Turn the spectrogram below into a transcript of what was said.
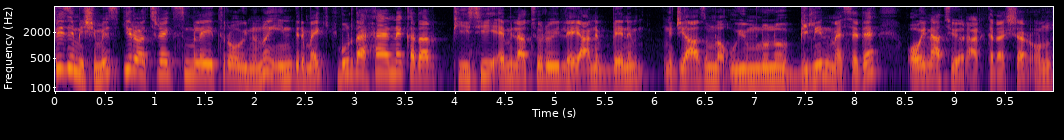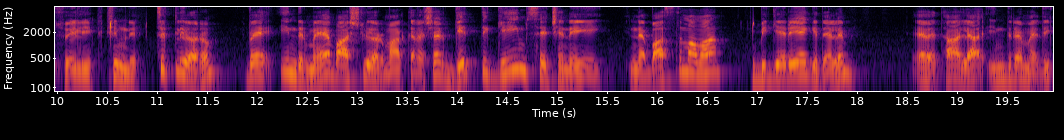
Bizim işimiz Euro Truck Simulator oyununu indirmek. Burada her ne kadar PC emülatörüyle yani benim cihazımla uyumluluğu bilinmese de oynatıyor arkadaşlar. Onu söyleyeyim. Şimdi tıklıyorum ve indirmeye başlıyorum arkadaşlar. Get the game seçeneğine bastım ama bir geriye gidelim. Evet hala indiremedik.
